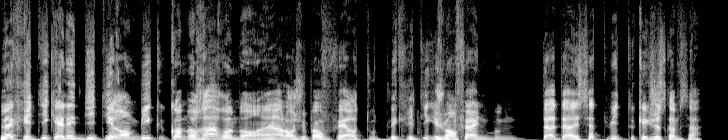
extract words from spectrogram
La critique, elle est dithyrambique comme rarement. Hein. Alors, je ne vais pas vous faire toutes les critiques, je vais en faire une 7, 8, quelque chose comme ça.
